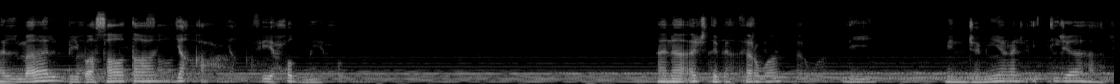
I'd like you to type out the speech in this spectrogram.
المال ببساطة يقع في حضني. أنا أجذب الثروة لي من جميع الاتجاهات.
